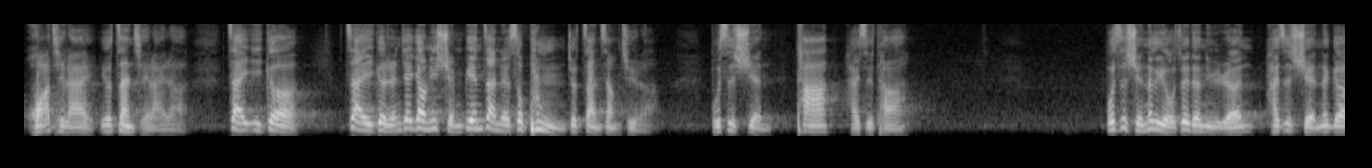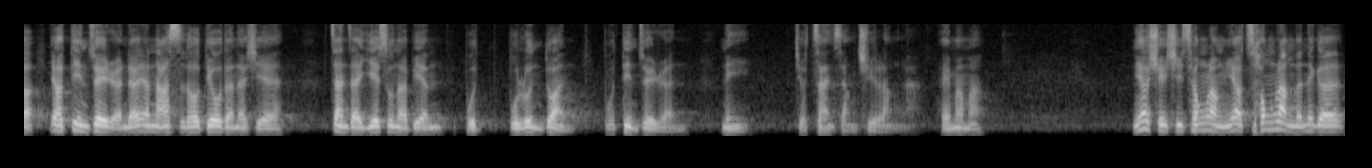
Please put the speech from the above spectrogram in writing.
滑起来，又站起来了，在一个。在一个，人家要你选边站的时候，砰就站上去了。不是选他还是他，不是选那个有罪的女人，还是选那个要定罪人的、要拿石头丢的那些。站在耶稣那边，不论断，不定罪人，你就站上去浪了。哎，妈妈，你要学习冲浪，你要冲浪的那个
